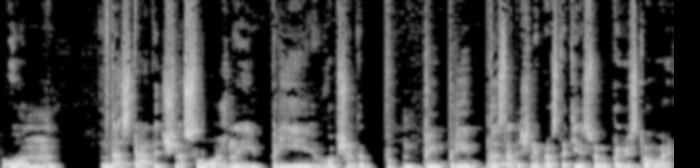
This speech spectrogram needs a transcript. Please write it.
он достаточно сложный при, в общем-то, при, при достаточной простоте своего повествования.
